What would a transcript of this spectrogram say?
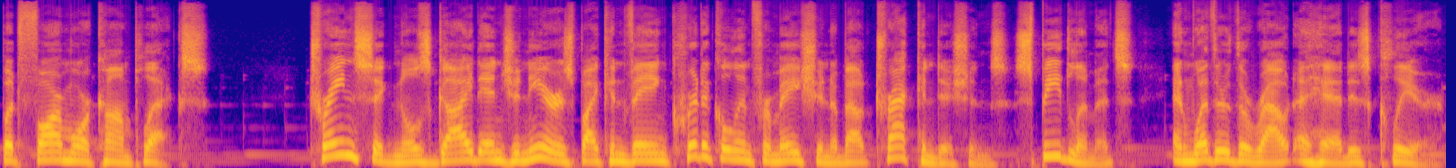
but far more complex. Train signals guide engineers by conveying critical information about track conditions, speed limits, and whether the route ahead is clear.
